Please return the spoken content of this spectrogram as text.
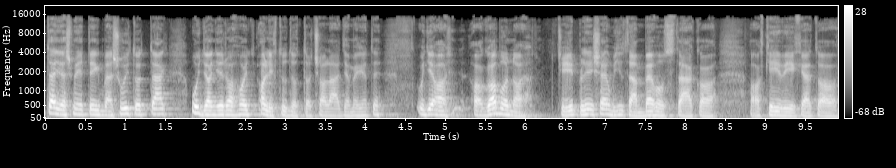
teljes mértékben sújtották, ugyannyira, hogy alig tudott a családja meg. Ugye a, a gabona cséplése, miután behozták a, a kévéket a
